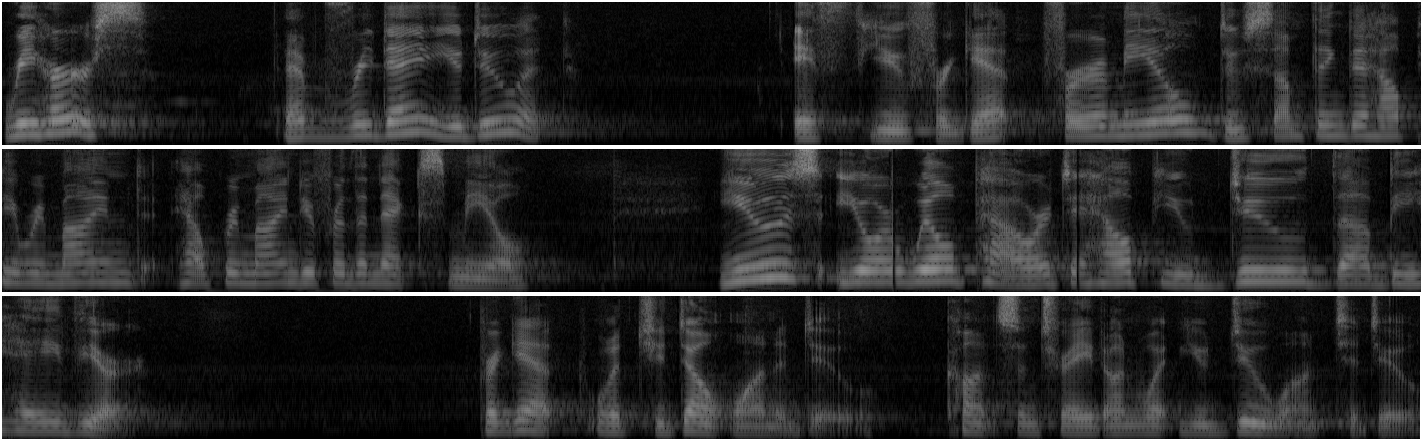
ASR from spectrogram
Rehearse. Every day you do it. If you forget for a meal, do something to help you remind help remind you for the next meal. Use your willpower to help you do the behavior. Forget what you don't want to do. Concentrate on what you do want to do.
